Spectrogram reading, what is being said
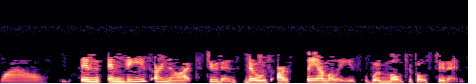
Wow. And, and these are not students. Those are families with multiple students.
